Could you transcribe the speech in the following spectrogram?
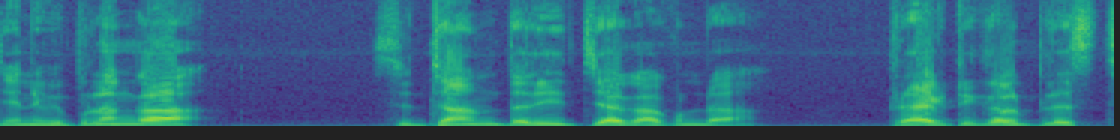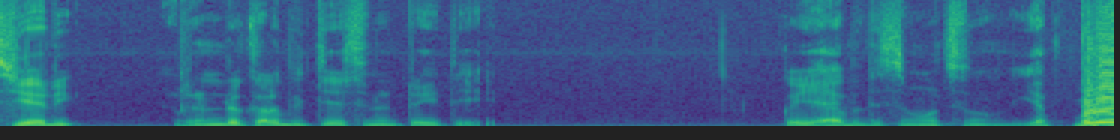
నేను విపులంగా సిద్ధాంతరీత్యా కాకుండా ప్రాక్టికల్ ప్లస్ థియరీ రెండు కలిపి చేసినట్టయితే ఒక యాభై సంవత్సరం ఉంది. ఎప్పుడో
